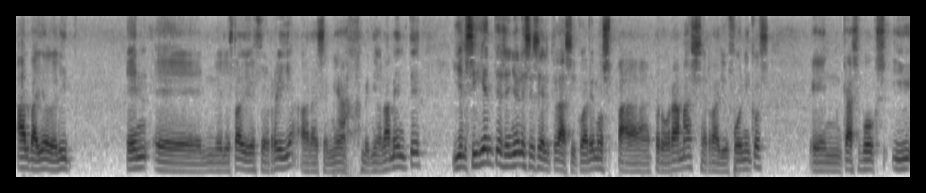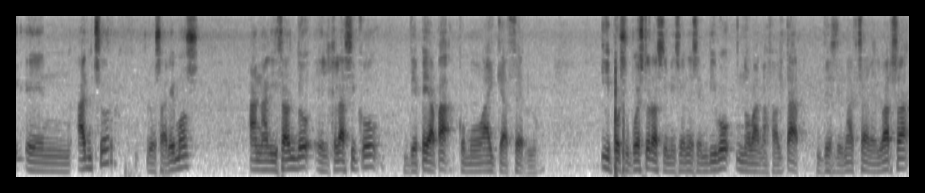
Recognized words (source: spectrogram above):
al Valladolid en, eh, en el estadio de Zorrilla, ahora se me ha venido a la mente. Y el siguiente, señores, es el clásico. Haremos programas radiofónicos en Cashbox y en Anchor. Los haremos analizando el clásico de pe a pa, como hay que hacerlo. Y por supuesto las emisiones en vivo no van a faltar, desde Nacha en el Barça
